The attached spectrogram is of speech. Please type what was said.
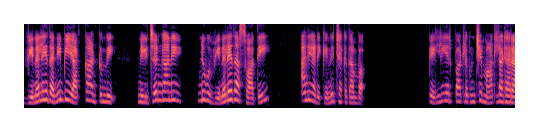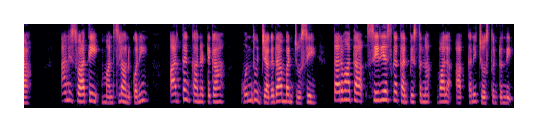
వినలేదని మీ అక్క అంటుంది. నిజంగానే నువ్వు వినలేదా స్వాతి? అని అడిగింది జగదాంబ. పెళ్ళి ఏర్పాట్ల గురించి మాట్లాడారా? అని స్వాతి మనసులో అనుకొని అర్థం కానట్టుగా ముందు జగదాంబని చూసి తర్వాత సీరియస్గా కనిపిస్తున్న వాళ్ళ అక్కని చూస్తుంటుంది.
